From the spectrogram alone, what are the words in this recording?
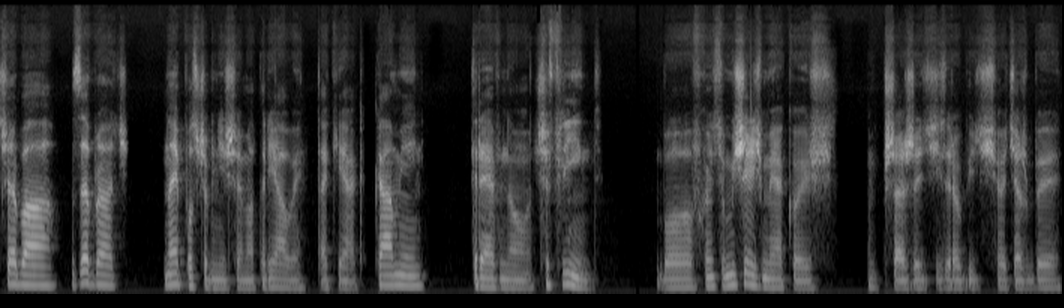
trzeba zebrać najpotrzebniejsze materiały, takie jak kamień, drewno czy flint, bo w końcu musieliśmy jakoś przeżyć i zrobić chociażby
